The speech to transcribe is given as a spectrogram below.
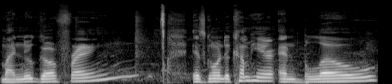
my new girlfriend, is going to come here and blow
